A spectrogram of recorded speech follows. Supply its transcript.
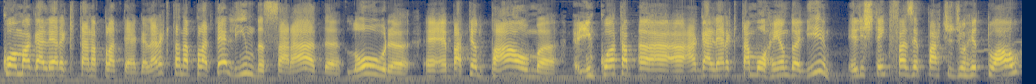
como a galera que tá na plateia. A galera que tá na plateia é linda, sarada, loura, é, é, batendo palma. Enquanto a, a, a galera que tá morrendo ali, eles têm que fazer parte de um ritual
